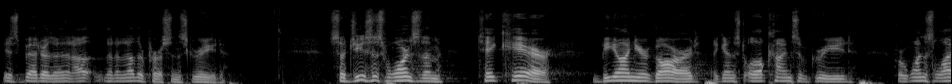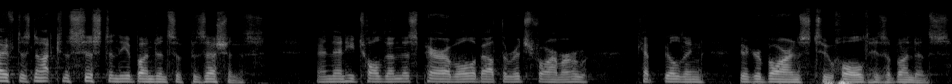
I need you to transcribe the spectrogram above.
is better than, uh, than another person's greed? So Jesus warns them take care, be on your guard against all kinds of greed, for one's life does not consist in the abundance of possessions. And then he told them this parable about the rich farmer who kept building bigger barns to hold his abundance.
